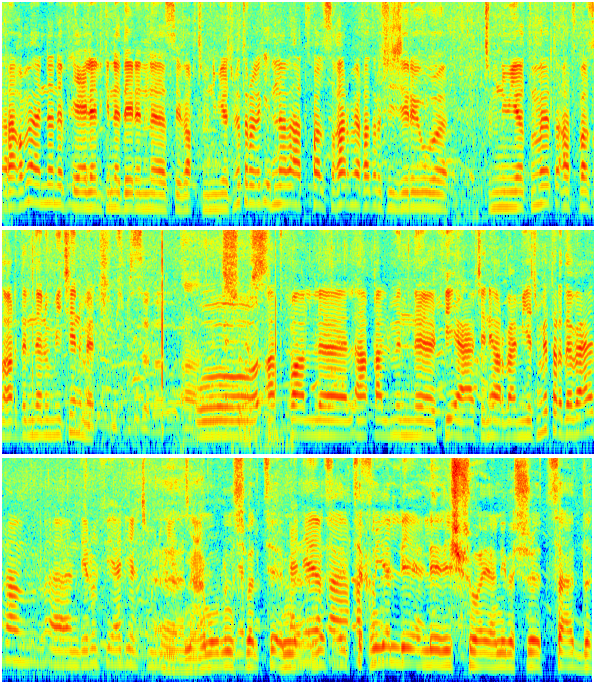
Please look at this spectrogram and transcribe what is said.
رغم أننا في الإعلان كنا دايرين سباق 800 متر ولكن الأطفال الصغار ما يقدروش يجريو 800 متر اطفال صغار درنا لهم 200 متر. واطفال الأقل من فئة عاوتاني 400 متر دابا عاد نديروا الفئة ديال 800 آه، نعم وبالنسبة للت- يعني التقنية اللي اللي شفتوها يعني باش تساعد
